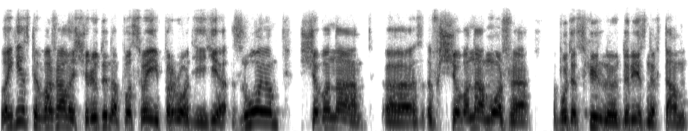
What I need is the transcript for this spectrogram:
Легісти вважали, що людина по своїй природі є злою, що вона, е, що вона може бути схильною до різних там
